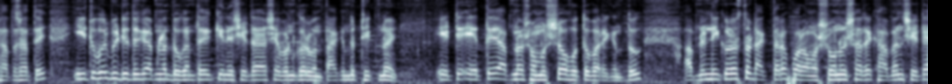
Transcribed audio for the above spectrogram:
সাথে সাথে ইউটিউবের ভিডিও থেকে আপনার দোকান থেকে কিনে সেটা সেবন করবেন। তা কিন্তু ঠিক নয়। এতে এতে আপনার সমস্যাও হতে পারে কিন্তু। আপনি নিকটস্থ ডাক্তারের পরামর্শ অনুসারে খাবেন, সেটা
